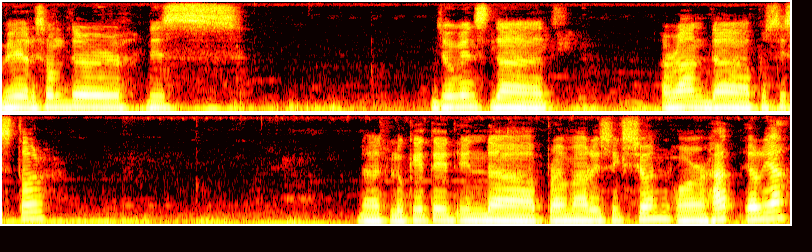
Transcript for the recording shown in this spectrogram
we solder this joints that around the resistor that located in the primary section or hot area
